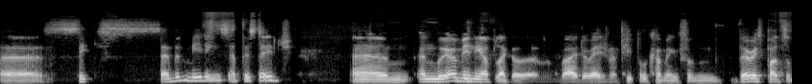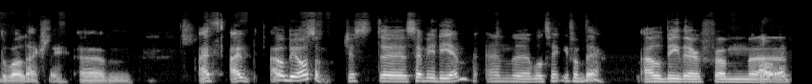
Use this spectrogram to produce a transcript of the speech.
uh, six, seven meetings at this stage, um, and we are meeting up like a wide arrangement of people coming from various parts of the world. Actually, um, I I I would be awesome. Just uh, send me a DM and uh, we'll take it from there. I'll be there from uh, right.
